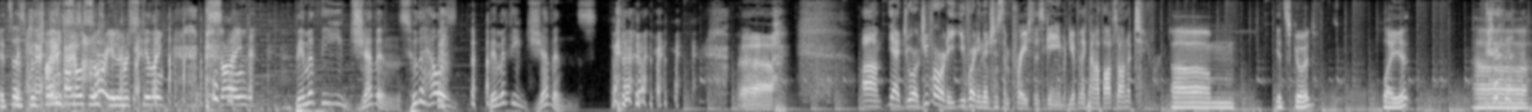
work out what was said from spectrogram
It says for Tony I'm so sorry for stealing. Signed, Bimothy Jevons. Who the hell is Bimothy Jevons? Uh, um, yeah, George, you've already you've already mentioned some praise for this game, but do you have any final thoughts on it? Um, it's good. Play it. Uh,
